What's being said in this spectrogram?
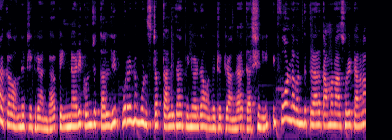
தாமரக்கா வந்துட்டு இருக்கிறாங்க பின்னாடி கொஞ்சம் தள்ளி ஒரு ரெண்டு மூணு ஸ்டெப் தள்ளி தான் பின்னாடி தான் வந்துட்டு இருக்கிறாங்க தர்ஷினி போன்ல வந்து வேற தமனா சொல்லிட்டாங்கன்னா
